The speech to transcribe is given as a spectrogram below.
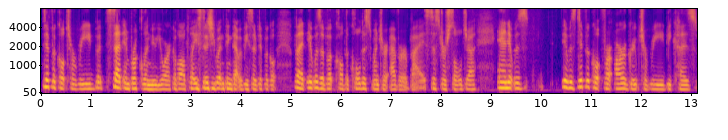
difficult to read, but set in Brooklyn, New York, of all places. You wouldn't think that would be so difficult. But it was a book called The Coldest Winter Ever by Sister Souljah. And it was it was difficult for our group to read because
